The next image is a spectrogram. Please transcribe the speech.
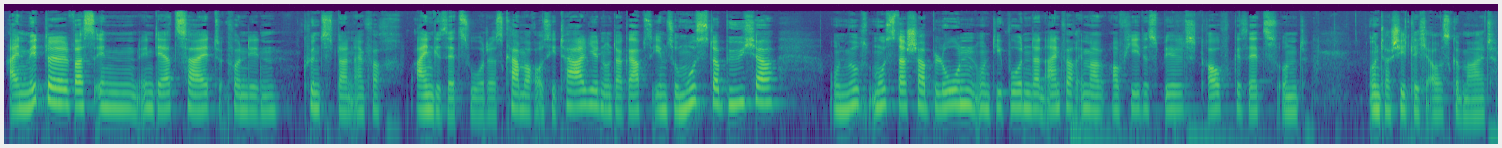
ein Mittel, was in, in der Zeit von den Künstlern einfach eingesetzt wurde. Es kam auch aus Italien und da gab es eben so Musterbücher und Musterschablonen und die wurden dann einfach immer auf jedes Bild draufgesetzt und unterschiedlich ausgemalt.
